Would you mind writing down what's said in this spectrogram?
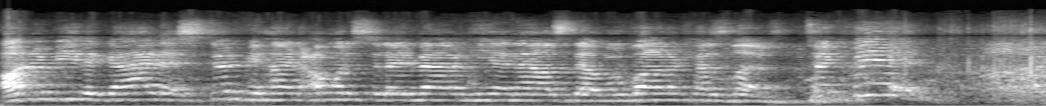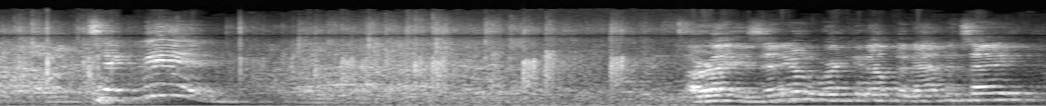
I want to be the guy that stood behind Umar Sulaiman when he announced that Mubarak has left. Takbir! Takbir! All right, is anyone working up an appetite?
